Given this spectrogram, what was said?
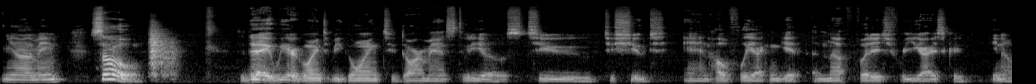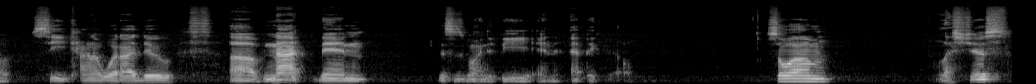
You know what I mean? So today we are going to be going to Dhar Mann Studios to to shoot, and hopefully I can get enough footage where you guys could, you know, see kind of what I do. Uh, not, then this is going to be an epic fail. So um, let's just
